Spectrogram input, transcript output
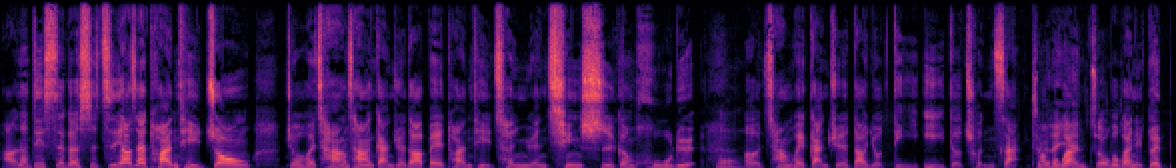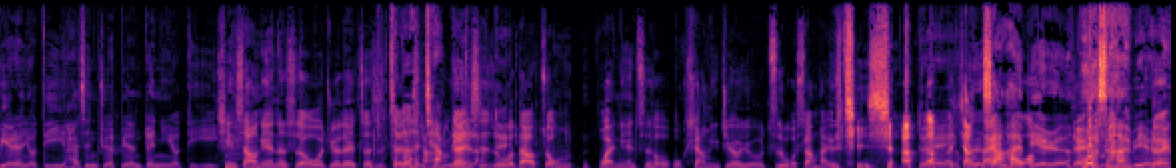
好，那第四个是只。只要在团体中，就会常常感觉到被团体成员轻视跟忽略，哦、呃，常会感觉到有敌意的存在。这个很严重、哦，不管你对别人有敌意，还是你觉得别人对你有敌意。青少年的时候，我觉得这是这个很强烈。但是如果到中晚年之后，我想你就有自我伤害的倾向，对，或者伤害别人，或伤害别人。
